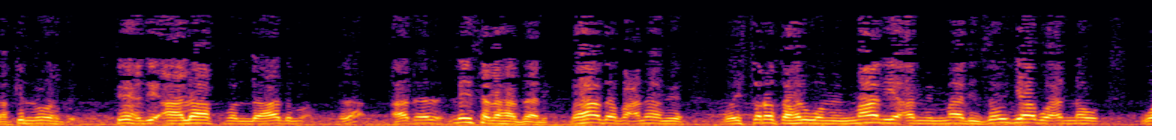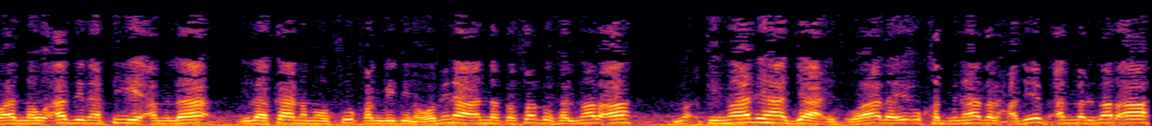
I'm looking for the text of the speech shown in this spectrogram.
لكن تهدي آلاف ولا هذا لا هذا ليس لها ذلك. فهذا معناه واشترط هل هو من مالي أم من مال زوجها وأنه وأنه أذن فيه أم لا إذا كان موثوقا بدينه. ومنها أن تصرف المرأة في مالها جائز وهذا يؤخذ من هذا الحديث أن المرأة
